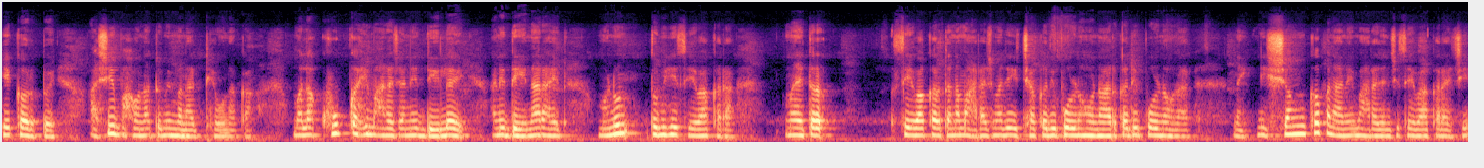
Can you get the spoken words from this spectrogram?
हे करतो आहे अशी भावना तुम्ही मनात ठेवू नका. मला खूप काही महाराजांनी दिलं आहे आणि देणार आहेत म्हणून तुम्ही ही सेवा करा. नाहीतर सेवा करताना महाराज माझी इच्छा कधी पूर्ण होणार कधी पूर्ण होणार? नाही निशंकपणाने महाराजांची सेवा करायची.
